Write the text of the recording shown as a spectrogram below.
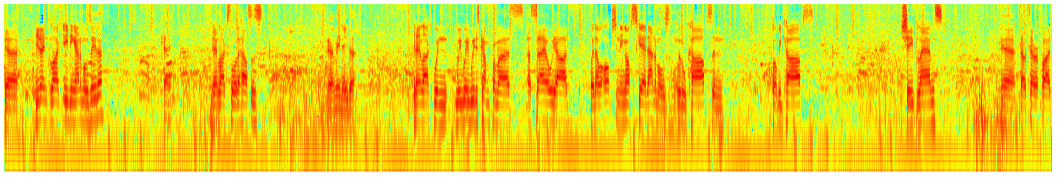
Yeah. You don't like eating animals either? You don't like slaughterhouses? Yeah, me neither. You don't like when we, we, we just come from a, a sale yard where they were auctioning off scared animals, little calves and bobby calves, sheep, lambs. Yeah, they were terrified.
